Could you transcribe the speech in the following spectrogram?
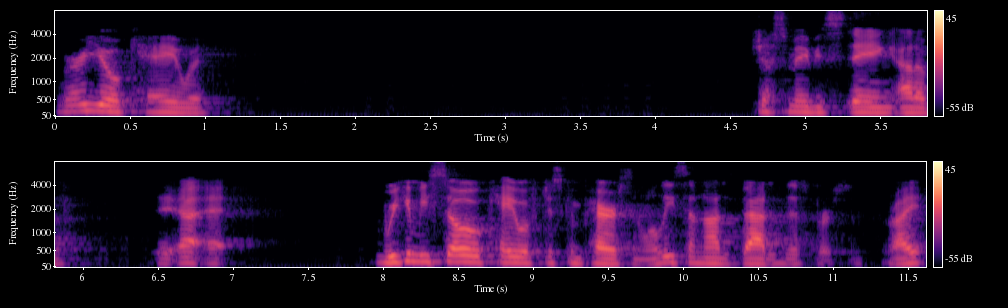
Where are you okay with just maybe staying out of. Uh, we can be so okay with just comparison. Well, at least I'm not as bad as this person, right?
